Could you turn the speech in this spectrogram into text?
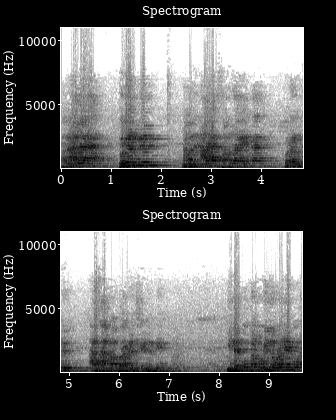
அதனால தொடர்ந்து நமது நாடார் சமுதாயத்தை தொடர்ந்து அரசாங்கம் புறக்கணிச்சுக்கிட்டு இருக்கு. இந்த கூட்டம் முடிந்த உடனே கூட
